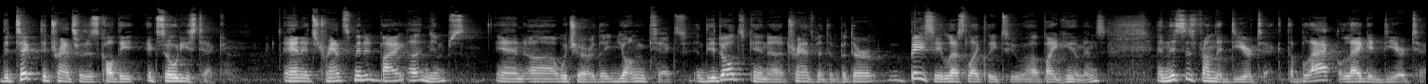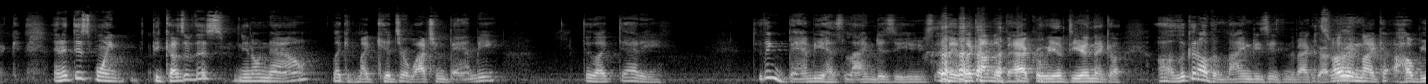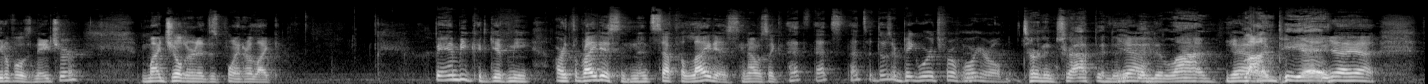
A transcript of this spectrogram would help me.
The tick that transfers is called the Ixodes tick, and it's transmitted by uh, nymphs, and uh, which are the young ticks. And the adults can uh, transmit them, but they're basically less likely to uh, bite humans. And this is from the deer tick, the black-legged deer tick. And at this point, because of this, you know, now, like if my kids are watching Bambi, they're like, "Daddy, do you think Bambi has Lyme disease? And they look on the back where we have deer and they go, oh, look at all the Lyme disease in the backyard. That's Other than like how beautiful is nature, my children at this point are like, Bambi could give me arthritis and encephalitis. And I was like, that's, that's, that's, those are big words for a four year old. Turning trap into, Yeah. into lime. Yeah. Lime PA. Yeah, yeah.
